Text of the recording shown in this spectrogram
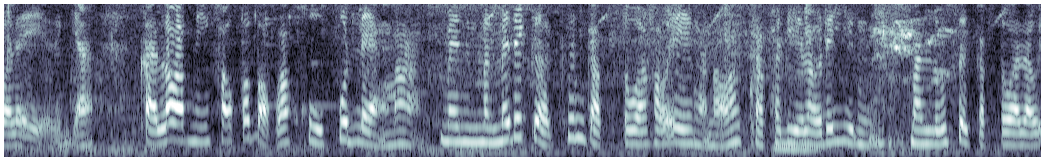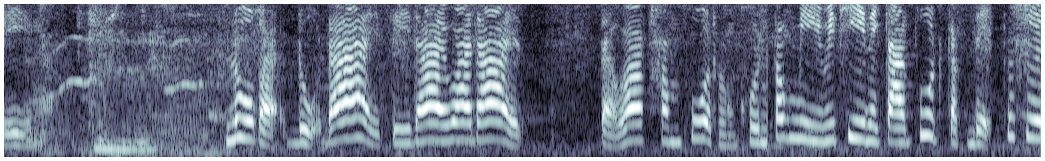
อะไรอย่างเงี้ยแต่รอบนี้เขาก็บอกว่าครูพูดแรงมาก มันมันไม่ได้เกิดขึ้นกับตัวเขาเองอะเนาะแต่พอดีเราได้ยินมันรู้สึกกับตัวเราเองอะอืมลูกอะดุได้ตีได้ว่าได้ แต่ว่าคำพูดของคุณต้องมีวิธีในการพูดกับเด็กก็คือ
